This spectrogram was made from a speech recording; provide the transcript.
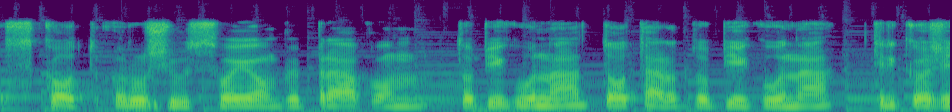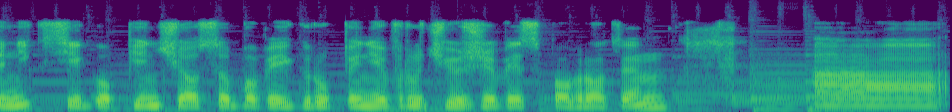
Scott ruszył swoją wyprawą do bieguna, dotarł do bieguna, tylko że nikt z jego pięcioosobowej grupy nie wrócił żywy z powrotem, a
